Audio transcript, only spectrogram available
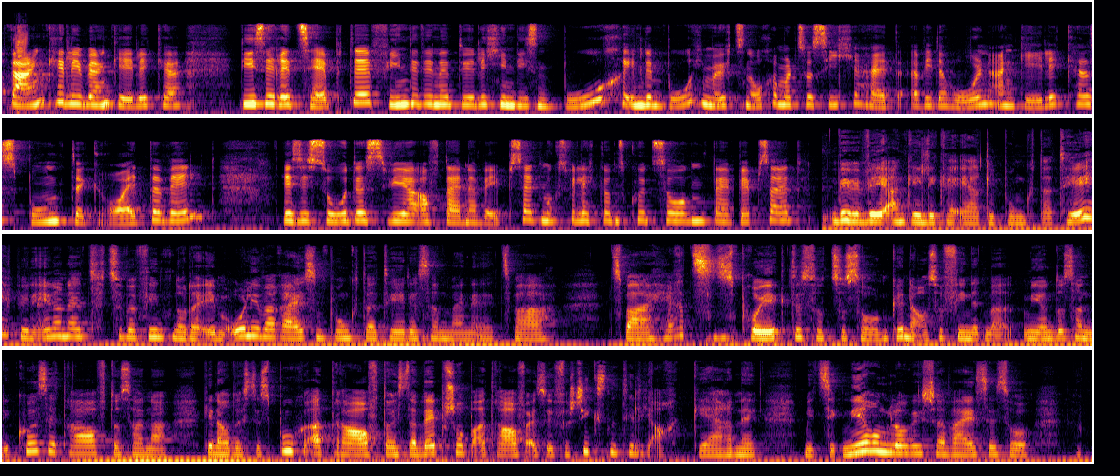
Danke, liebe Angelika. Diese Rezepte findet ihr natürlich in diesem Buch. In dem Buch, ich möchte es noch einmal zur Sicherheit wiederholen, Angelikas bunte Kräuterwelt. Es ist so, dass wir auf deiner Website, magst du vielleicht ganz kurz sagen, deine Website? www.angelikaerdl.at bin eh noch nicht zu überfinden oder eben oliverreisen.at, das sind meine zwei, zwei Herzensprojekte sozusagen. Genau, so findet man mich. Und da sind die Kurse drauf, da sind auch, genau, da ist das Buch auch drauf, da ist der Webshop auch drauf. Also ich verschicke es natürlich auch gerne mit Signierung logischerweise. So,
